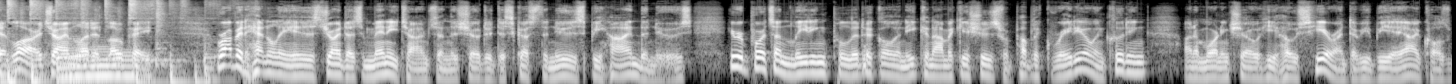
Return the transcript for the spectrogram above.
at Large. I'm Leonard Lopate. Robert Hennelly has joined us many times on the show to discuss the news behind the news. He reports on leading political and economic issues for public radio, including on a morning show he hosts here on WBAI called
